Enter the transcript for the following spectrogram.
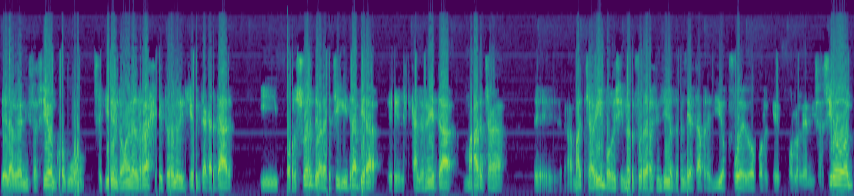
de, la organización, como se quieren tomar el raje de todo lo dirigentes a Qatar, y por suerte para Chiqui Tapia, el escaloneta marcha eh, marcha bien, porque si no fuera argentino tendría que estar prendido fuego, porque por la organización,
